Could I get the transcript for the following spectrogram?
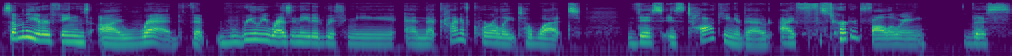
Some of the other things I read that really resonated with me and that kind of correlate to what this is talking about, I started following this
